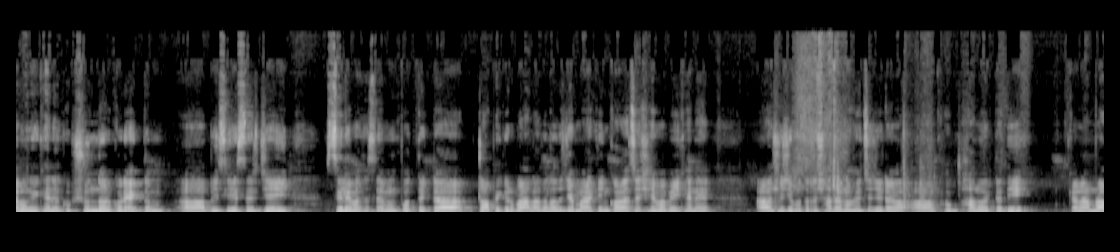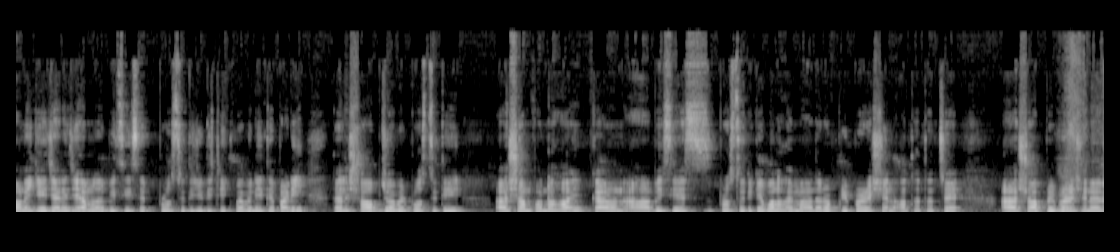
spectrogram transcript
এবং এখানে খুব সুন্দর করে একদম বিসিএস এর যেই সিলেবাস আছে এবং প্রত্যেকটা টপিকের উপর আলাদা আলাদা যে মার্কিং করা আছে, সেভাবে এখানে সূচিপত্রটা সাজানো হয়েছে, যেটা খুব ভালো একটা দিক। কারণ আমরা অনেকেই জানি যে আমরা বিসিএস এর প্রস্তুতি যদি ঠিকভাবে নিতে পারি, তাহলে সব জবের প্রস্তুতি সম্পন্ন হয়। কারণ বিসিএস প্রস্তুতিকে বলা হয় মাদার অফ প্রিপারেশন অর্থাৎ হচ্ছে সব প্রিপারেশনের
